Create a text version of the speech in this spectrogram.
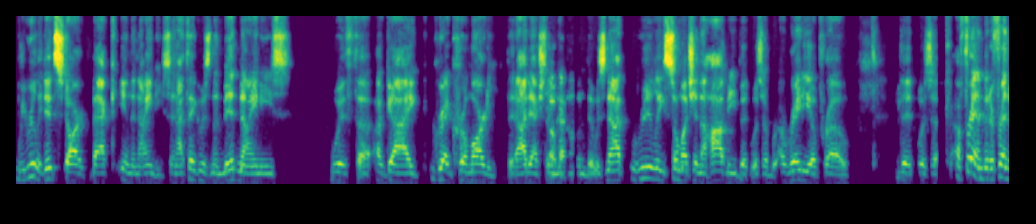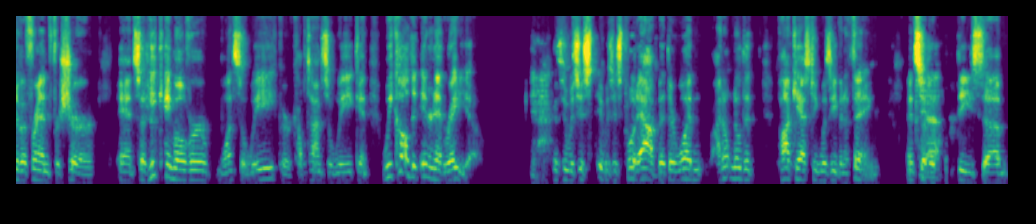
we really did start back in the 90s, and I think it was in the mid 90s with uh, a guy, Greg Cromarty that I'd actually okay. known that was not really so much in the hobby, but was a, a radio pro that was a, a, friend, but a friend of a friend for sure. And so he came over once a week or a couple times a week, and we called it internet radio. Yeah, because it was just it was just put out, but there wasn't. I don't know that podcasting was even a thing. And so yeah. these um,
